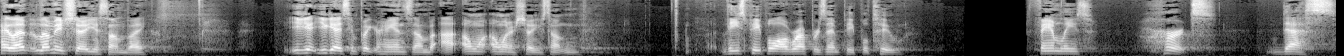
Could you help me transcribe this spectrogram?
hey, let, let me show you something, buddy. You, you guys can put your hands down, but I, I, want, I want to show you something. These people all represent people too families, hurts, deaths.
